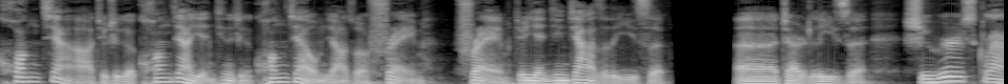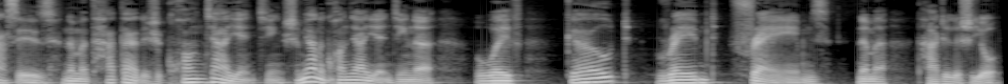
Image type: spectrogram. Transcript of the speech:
框架啊，就这个框架眼镜的这个框架，我们叫做 frame，frame 就眼镜架子的意思。呃，这儿的例子。She wears glasses。那么她戴的是框架眼镜，什么样的框架眼镜呢？With gold-rimmed frames。那么它这个是有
